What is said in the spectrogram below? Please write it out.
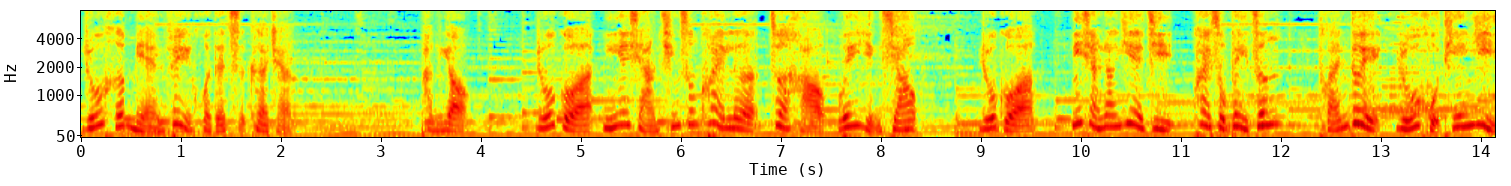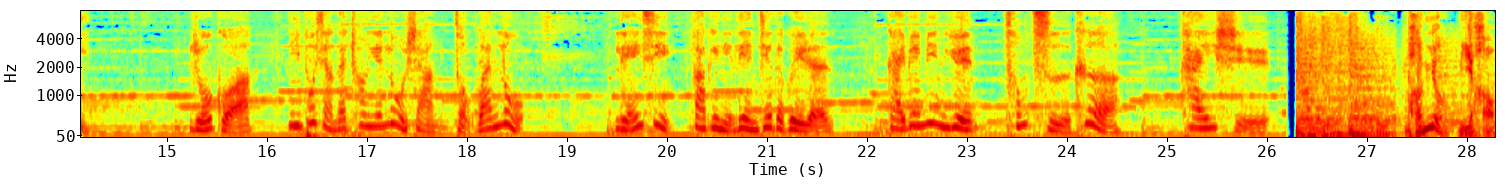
如何免费获得此课程？朋友，如果你也想轻松快乐做好微营销，如果你想让业绩快速倍增，团队如虎添翼，如果你不想在创业路上走弯路，联系发给你链接的贵人，改变命运从此刻开始。朋友你好。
